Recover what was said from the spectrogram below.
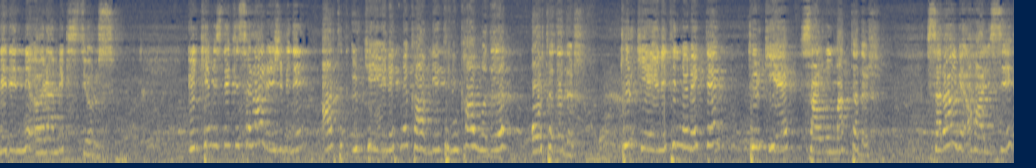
nedenini öğrenmek istiyoruz. Ülkemizdeki saray rejiminin artık ülkeyi yönetme kabiliyetinin kalmadığı ortadadır. Türkiye yönetilmemekte, Türkiye savrulmaktadır. Saray ve ahalisi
